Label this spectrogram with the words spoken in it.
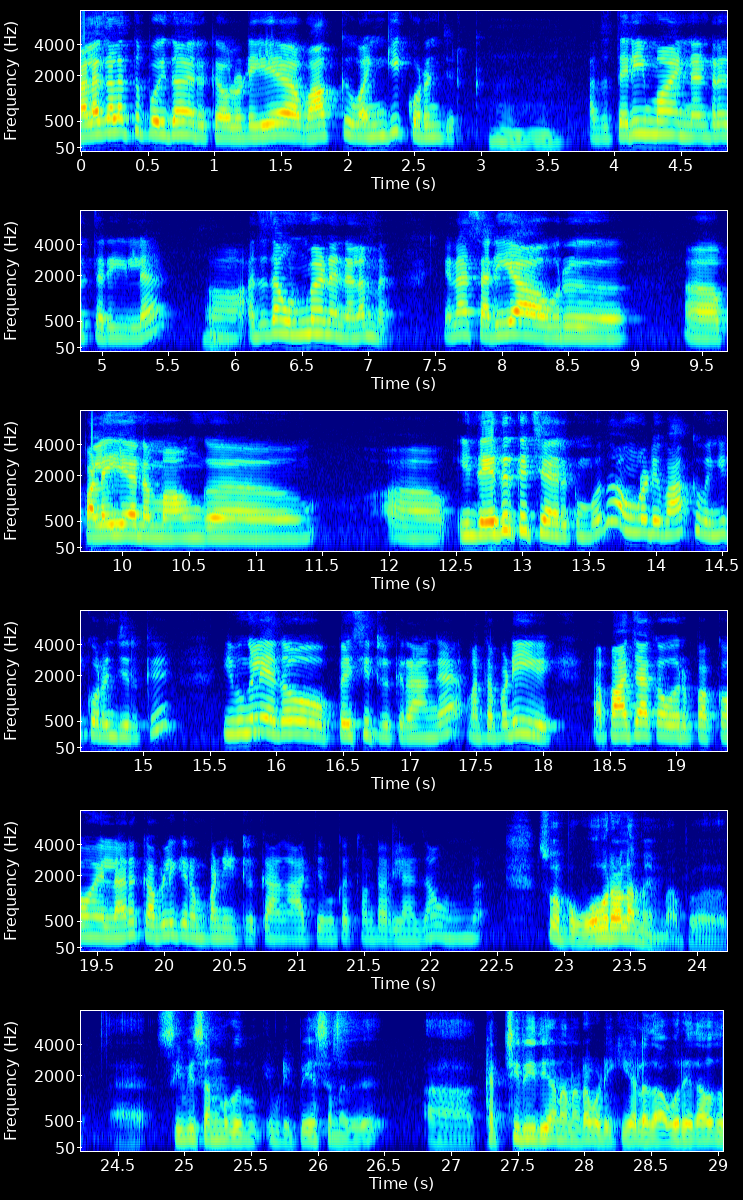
கலகலத்து போய் தான் இருக்கு. அவருடைய வாக்கு வங்கி குறைஞ்சிருக்கு. அது தெரியுமா என்னன்றது தெரியல. அதுதான் உண்மையான நிலைமை. ஏன்னா சரியாக ஒரு பழைய நம்ம அவங்க இந்த எதிர்க்கட்சியாக இருக்கும்போது அவங்களுடைய வாக்கு வங்கி குறைஞ்சிருக்கு. இவங்களே ஏதோ பேசிகிட்டு இருக்கிறாங்க. மற்றபடி பாஜக ஒரு பக்கம் எல்லாரும் கபலீகரம் பண்ணிகிட்டு இருக்காங்க அதிமுக தொண்டர்கள். தான் உண்மை. ஸோ அப்போ ஓவராலாக மேம் அப்போ சிவி சண்முகம் இப்படி பேசுனது கட்சி ரீதியான நடவடிக்கை அல்லது அவர் ஏதாவது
